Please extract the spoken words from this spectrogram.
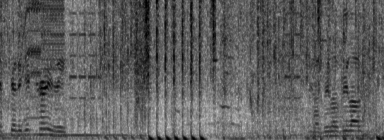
It's gonna get crazy. Reload, reload.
